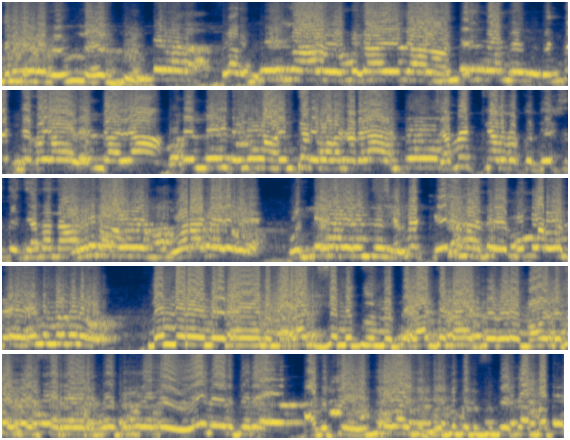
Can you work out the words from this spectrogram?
ಮುಂದೆ ಹೇಳ್ತೀವಿ. ಸಮುದಾಯದ ಅಂತರ ಒಳಗಡೆ ಕ್ಷಮೆ ಕೇಳಬೇಕು ದೇಶದ ಜನ ಹೋರಾಟ ಇದೆ. ಒಂದೇ ಕ್ಷಮೆ ಕೇಳಿಲ್ಲ ಅಂದ್ರೆ ಮುಂಬರುವ ಮುಂಬರುವ ನಿರ್ಣಯ ನಮ್ಮ ರಾಜ್ಯ ಸಮಿತಿ ಮತ್ತು ರಾಜ್ಯ ನಾಯಕರುಗಳು ಮೌಲ್ಯ ಶಂಕರ್ ಸರ್ ಅವರ ನೇತೃತ್ವದಲ್ಲಿ ಏನ್ ಹೇಳ್ತಾರೆ? ಅದಕ್ಕೆ ಉಗ್ರವಾಗಿ ಪ್ರತಿಭಟಿಸಬೇಕಾ? ಮತ್ತೆ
